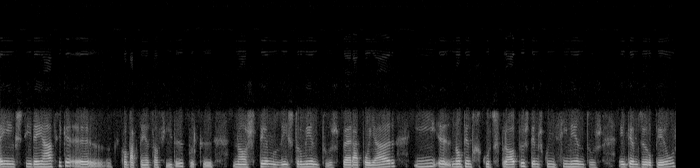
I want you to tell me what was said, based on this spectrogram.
em investir em África, que contactem a Sofide, porque nós temos instrumentos para apoiar e, eh, não tendo recursos próprios, temos conhecimentos em termos europeus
